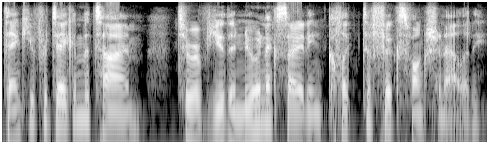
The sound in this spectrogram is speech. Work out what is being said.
Thank you for taking the time to review the new and exciting Click2Fix functionality.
